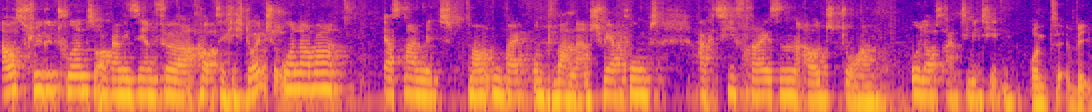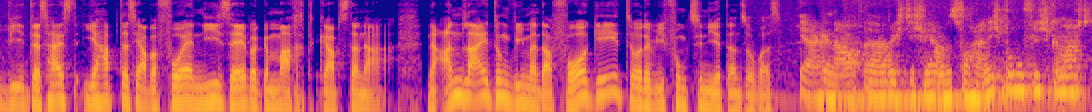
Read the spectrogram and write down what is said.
Ausflügetouren zu organisieren für hauptsächlich deutsche Urlauber. Erstmal mit Mountainbike und Wandern. Schwerpunkt Aktivreisen, Outdoor. Urlaubsaktivitäten. Und wie, wie, das heißt, ihr habt das ja aber vorher nie selber gemacht. Gab es da eine, eine, Anleitung, wie man da vorgeht oder wie funktioniert dann sowas? Ja, genau, äh, richtig. Wir haben das vorher nicht beruflich gemacht.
